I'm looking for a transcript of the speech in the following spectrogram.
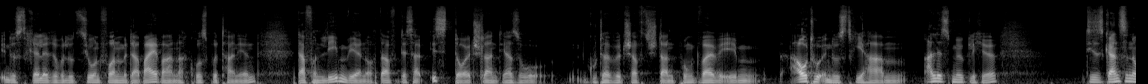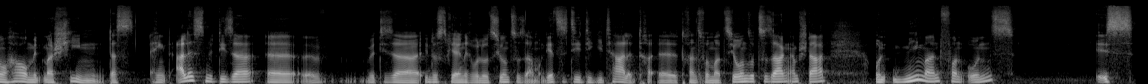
industrielle Revolution vorne mit dabei waren nach Großbritannien. Davon leben wir ja noch. Da, deshalb ist Deutschland ja so ein guter Wirtschaftsstandpunkt, weil wir eben Autoindustrie haben, alles Mögliche dieses ganze Know-how mit Maschinen, das hängt alles mit dieser, äh, mit dieser industriellen Revolution zusammen. Und jetzt ist die digitale Tra äh, Transformation sozusagen am Start. Und niemand von uns ist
